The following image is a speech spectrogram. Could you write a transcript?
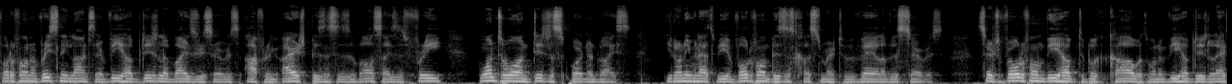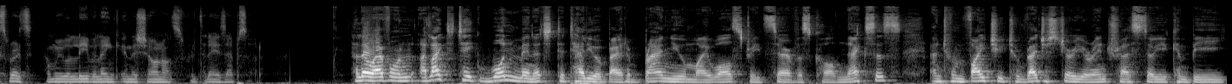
Vodafone have recently launched their VHub digital advisory service, offering Irish businesses of all sizes free, one to one digital support and advice. You don't even have to be a Vodafone business customer to avail of this service. Search Vodafone VHub to book a call with one of VHub digital experts, and we will leave a link in the show notes for today's episode. Hello, everyone. I'd like to take one minute to tell you about a brand new My Wall Street service called Nexus and to invite you to register your interest so you can be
